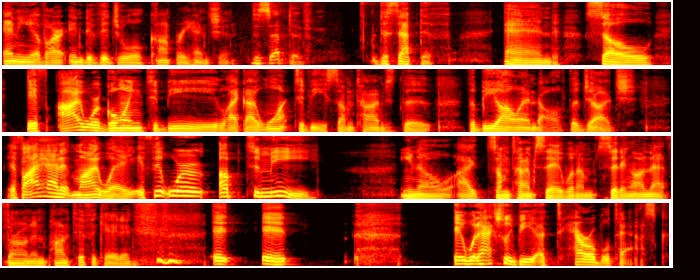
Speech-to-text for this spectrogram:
any of our individual comprehension. Deceptive. Deceptive. And so if I were going to be like I want to be sometimes the the be all end all, the judge. If I had it my way, if it were up to me, you know, I sometimes say when I'm sitting on that throne and pontificating, it it it would actually be a terrible task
